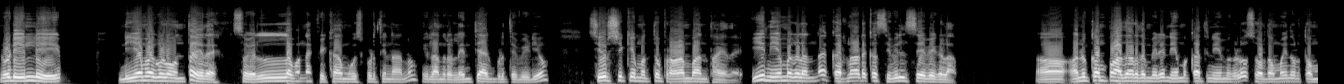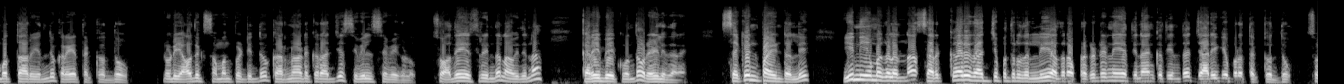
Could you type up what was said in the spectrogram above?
ನೋಡಿ, ಇಲ್ಲಿ ನಿಯಮಗಳು ಅಂತ ಇದೆ. ಸೊ ಎಲ್ಲವನ್ನ ಕ್ವಿಕ್ ಆಗಿ ಮುಗಿಸ್ಬಿಡ್ತೀನಿ ನಾನು. ಇಲ್ಲಾಂದ್ರೆ ಲೆಂತಿ ಆಗ್ಬಿಡುತ್ತೆ ವಿಡಿಯೋ ಶೀರ್ಷಿಕೆ ಮತ್ತು ಪ್ರಾರಂಭ ಅಂತ ಇದೆ. ಈ ನಿಯಮಗಳನ್ನ ಕರ್ನಾಟಕ ಸಿವಿಲ್ ಸೇವೆಗಳ ಅನುಕಂಪ ಆಧಾರದ ಮೇಲೆ ನೇಮಕಾತಿ ನಿಯಮಗಳು ಸಾವಿರದ ಒಂಬೈನೂರ ತೊಂಬತ್ತಾರು ಎಂದು ಕರೆಯತಕ್ಕದ್ದು. ನೋಡಿ, ಯಾವ್ದಕ್ಕೆ ಸಂಬಂಧಪಟ್ಟಿದ್ದು? ಕರ್ನಾಟಕ ರಾಜ್ಯ ಸಿವಿಲ್ ಸೇವೆಗಳು. ಸೊ ಅದೇ ಹೆಸರಿಂದ ನಾವು ಇದನ್ನ ಕರಿಬೇಕು ಅಂತ ಅವ್ರು ಹೇಳಿದ್ದಾರೆ. ಸೆಕೆಂಡ್ ಪಾಯಿಂಟ್ ಅಲ್ಲಿ, ಈ ನಿಯಮಗಳನ್ನ ಸರ್ಕಾರಿ ರಾಜ್ಯಪತ್ರದಲ್ಲಿ ಅದರ ಪ್ರಕಟಣೆಯ ದಿನಾಂಕದಿಂದ ಜಾರಿಗೆ ಬರತಕ್ಕದ್ದು. ಸೊ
